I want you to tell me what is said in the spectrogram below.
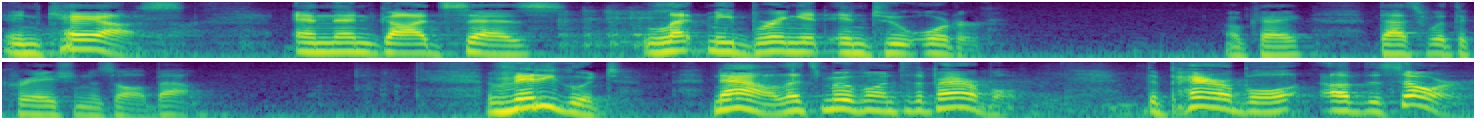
in chaos. And then God says, Let me bring it into order. Okay? That's what the creation is all about. Very good. Now, let's move on to the parable. The parable of the sower.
